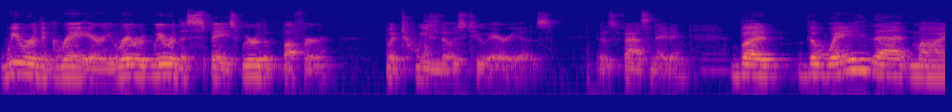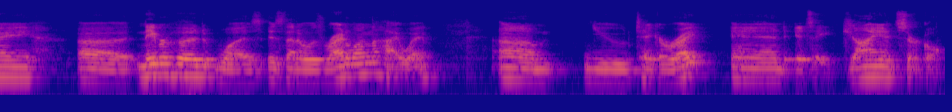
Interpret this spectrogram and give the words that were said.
we were the gray area. We were we were the space. We were the buffer between those two areas. It was fascinating. But the way that my uh, neighborhood was is that it was right along the highway. Um, you take a right, and it's a giant circle.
